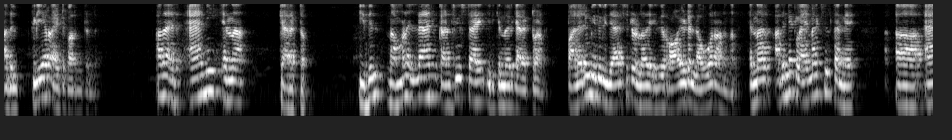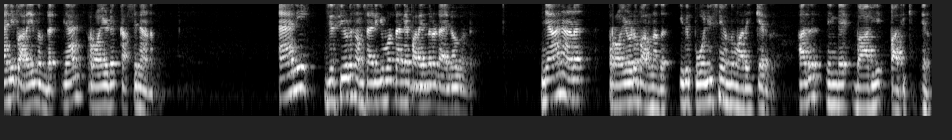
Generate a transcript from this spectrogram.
അതിൽ ക്ലിയർ ആയിട്ട് പറഞ്ഞിട്ടുണ്ട്. അതായത് ആനി എന്ന ക്യാരക്ടർ ഇതിൽ നമ്മളെല്ലാവരും കൺഫ്യൂസ്ഡ് ആയി ഇരിക്കുന്ന ഒരു ക്യാരക്ടറാണ് പലരും ഇത് വിചാരിച്ചിട്ടുള്ളത് ഇത് റോയുടെ ലവർ ആണെന്നാണ്. എന്നാൽ അതിന്റെ ക്ലൈമാക്സിൽ തന്നെ ആനി പറയുന്നുണ്ട് ഞാൻ റോയുടെ കസിൻ ആണെന്ന്. ആനി ജെസ്സിയോട് സംസാരിക്കുമ്പോൾ തന്നെ പറയുന്ന ഒരു ഡയലോഗ് ഉണ്ട്. ഞാനാണ് റോയോട് പറഞ്ഞത് ഇത് പോലീസിനെ ഒന്നും അറിയിക്കരുത്. അത് നിന്റെ ഭാവിയെ ബാധിക്കും എന്ന്.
